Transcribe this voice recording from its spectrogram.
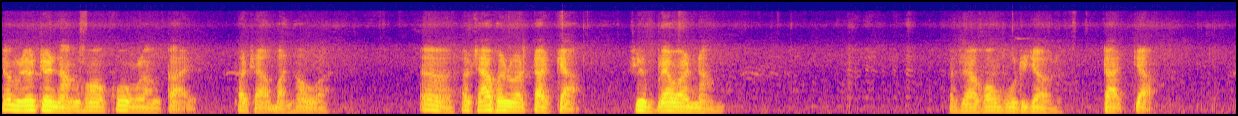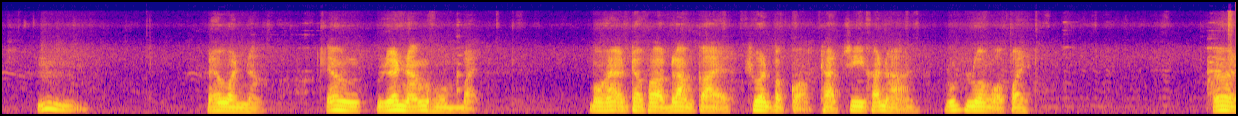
ยังเหลือแต่หนังห่อโค้งร่างกาย ภาษาบันเฮาว่าเออภาษาพนวตาจัก ซึ่งแปลว่าหนังภาษาของพระพุทธเจ้าตาจะอืมแปลว่าหนังยังเหลือหนังห่มใบมองให้อัตภาพร่างกายส่วนประกอบธาตุสี่ขันธ์หารุดล่วงออกไปเออ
